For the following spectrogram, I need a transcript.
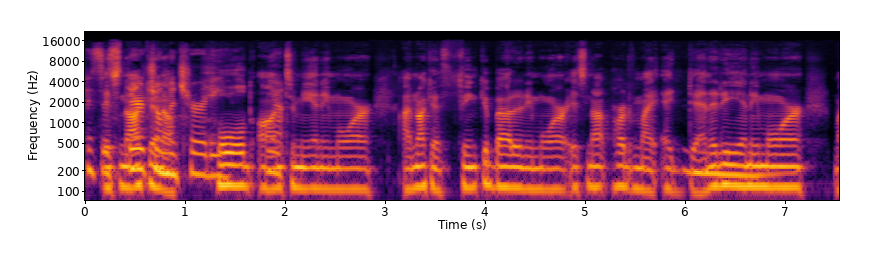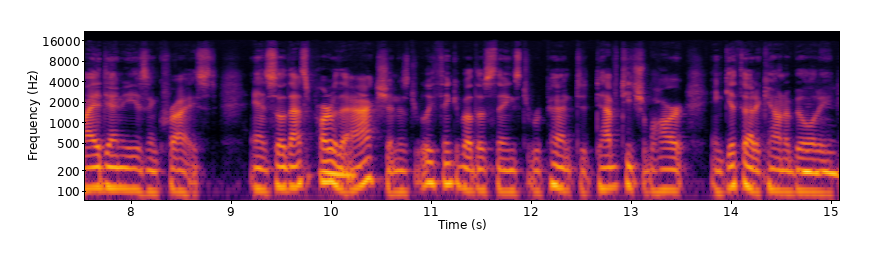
It's, it's not going to hold on yeah. to me anymore. I'm not going to think about it anymore. It's not part of my identity mm. anymore. My identity is in Christ. And so that's part mm. of the mm-hmm. action is to really think about those things, to repent, to, to have a teachable heart and get that accountability.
